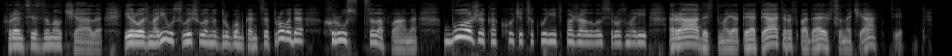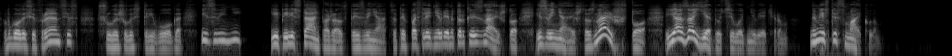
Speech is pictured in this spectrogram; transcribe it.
Фрэнсис замолчала, и Розмари услышала на другом конце провода хруст целлофана. «Боже, как хочется курить!» — пожаловалась Розмари. «Радость моя, ты опять распадаешься на части!» В голосе Фрэнсис слышалась тревога. «Извини». «И перестань, пожалуйста, извиняться. Ты в последнее время только и знаешь, что извиняешься. Знаешь что? Я заеду сегодня вечером вместе с Майклом».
